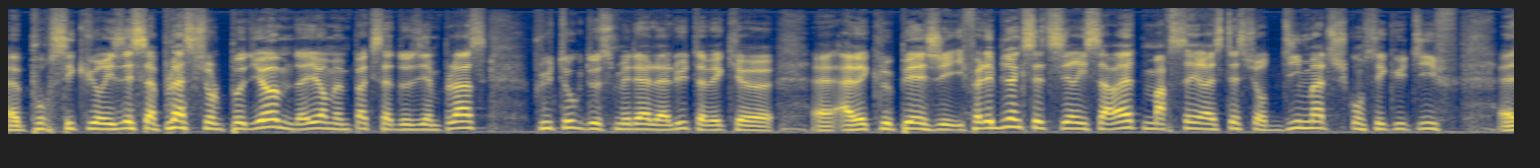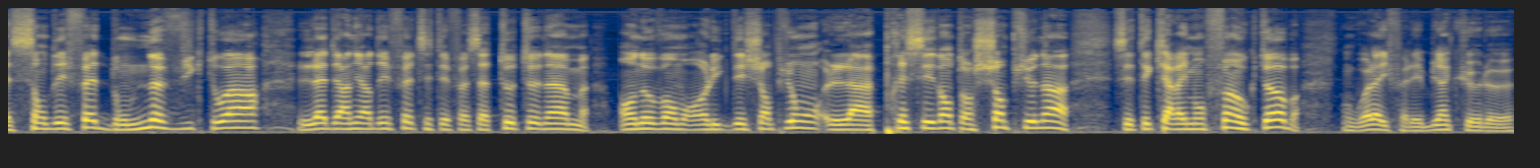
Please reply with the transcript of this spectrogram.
euh, pour sécuriser sa place sur le podium. D'ailleurs, même pas que sa deuxième place, plutôt que de se mêler à la lutte avec, avec le PSG. Il fallait bien que cette série s'arrête. Marseille restait sur 10 matchs consécutifs sans défaite, dont 9 victoires. La dernière défaite, c'était face à Tottenham en novembre en Ligue des Champions. La précédente en championnat, c'était carrément fin octobre. Donc voilà, il fallait bien que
